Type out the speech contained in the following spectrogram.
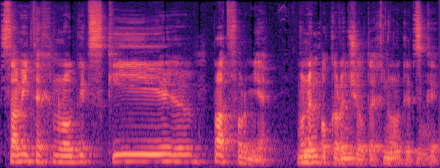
samý technologické eh, platformě. On hmm. nepokročil hmm. technologicky.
